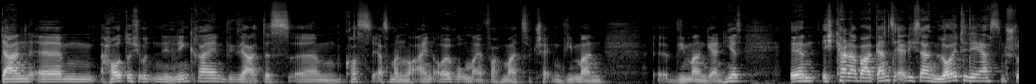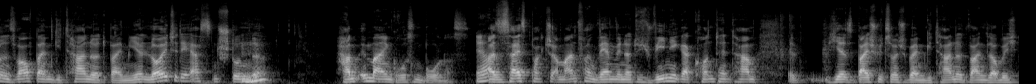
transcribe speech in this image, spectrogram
dann ähm, haut euch unten den Link rein. Wie gesagt, das ähm, kostet erstmal nur 1 Euro, um einfach mal zu checken, wie man, äh, wie man gern hier ist. Ähm, ich kann aber ganz ehrlich sagen, Leute der ersten Stunde, es war auch beim Gitarrenerd bei mir, Leute der ersten Stunde haben immer einen großen Bonus. Mhm. Ja. Also das heißt praktisch am Anfang werden wir natürlich weniger Content haben. Äh, Hier ist Beispiel zum Beispiel beim Gitarrenerd waren, glaube ich,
